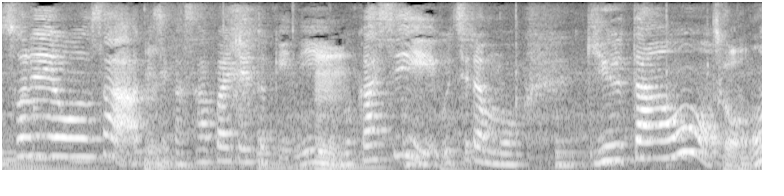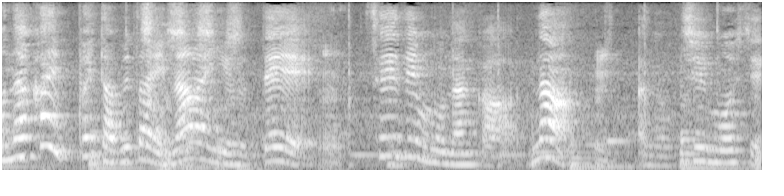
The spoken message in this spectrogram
それをさあきちがさばいてる時に、うん。昔うちらも牛タンをお腹いっぱい食べたいな言うてそれでもうなんかなうん。あの注文して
